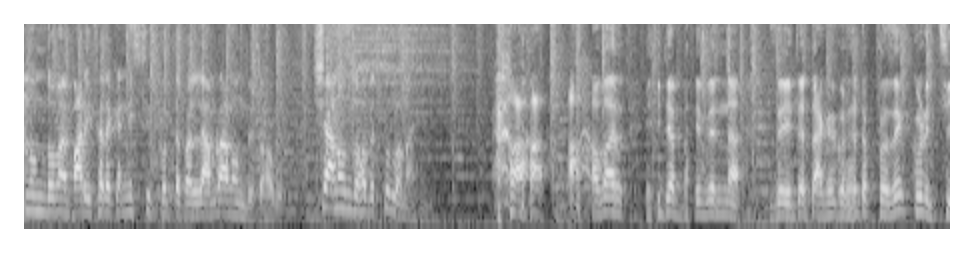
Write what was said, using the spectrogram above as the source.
আনন্দময় বাড়ি ফেরাকে নিশ্চিত করতে পারলে আমরা আনন্দিত হব। সে আনন্দ হবে তুলনাহীন। আবার এইটা ভাইবেন না যে এটা টাকা করে একটা প্রজেক্ট করেছি,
